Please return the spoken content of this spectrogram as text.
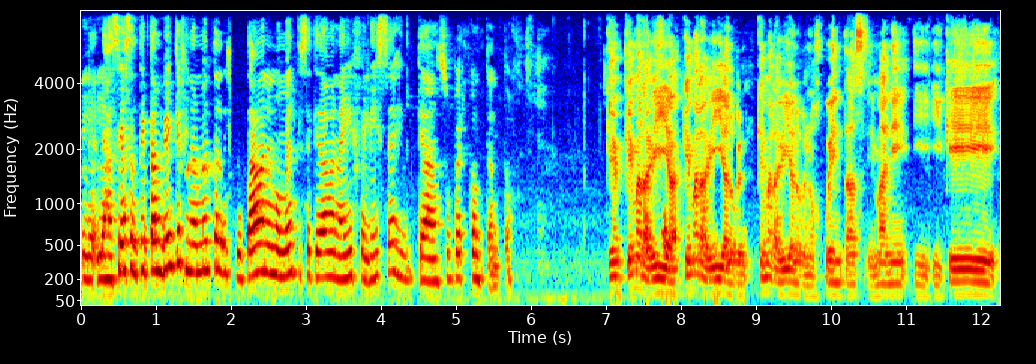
les hacía sentir tan bien que finalmente disfrutaban el momento y se quedaban ahí felices y quedaban súper contentos. Qué, maravilla, qué maravilla lo que, qué maravilla lo que nos cuentas, Emane, y, y, qué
